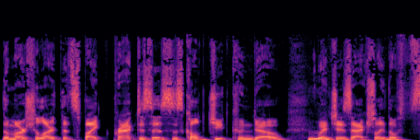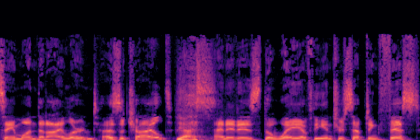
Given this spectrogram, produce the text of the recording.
the martial art that Spike practices is called Jeet Kune Do, hmm. which is actually the same one that I learned as a child. Yes. And it is the way of the intercepting fist.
